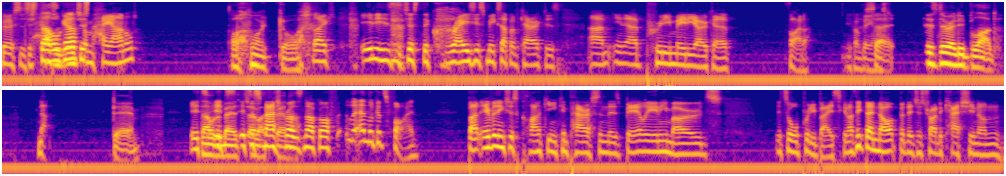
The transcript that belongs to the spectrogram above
versus just Helga just... from Hey Arnold. Oh my god! Like it is just the craziest mix-up of characters um, in a pretty mediocre fighter. If I'm being Say, honest, is there any blood? No. Damn. It's it's, it's so a Smash Brothers knockoff, and look, it's fine, but everything's just clunky in comparison. There's barely any modes. It's all pretty basic, and I think they know it, but they're just trying to cash in on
